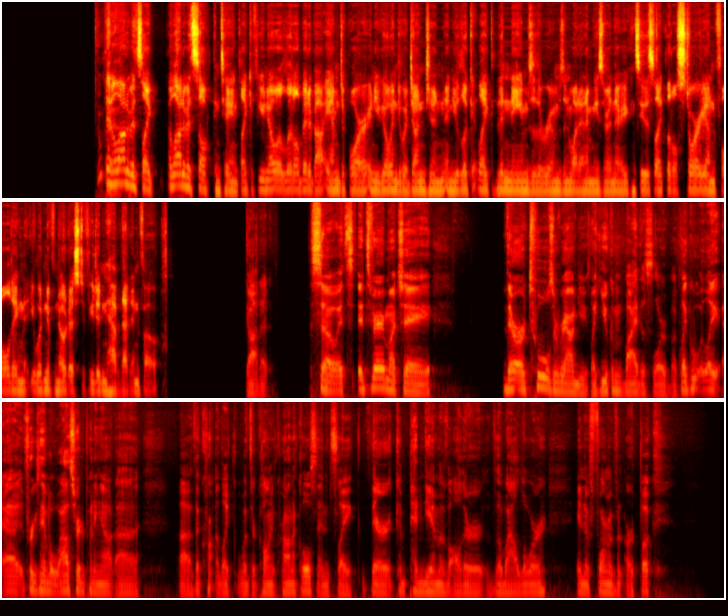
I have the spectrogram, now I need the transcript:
Okay. And a lot of it's like a lot of it's self-contained. Like if you know a little bit about Amdapor and you go into a dungeon and you look at like the names of the rooms and what enemies are in there, you can see this like little story unfolding that you wouldn't have noticed if you didn't have that info. Got it. So it's it's very much a there are tools around you like you can buy this lore book like like uh, for example WoW started putting out uh uh the like what they're calling chronicles and it's like their compendium of all their the WoW lore in the form of an art book.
